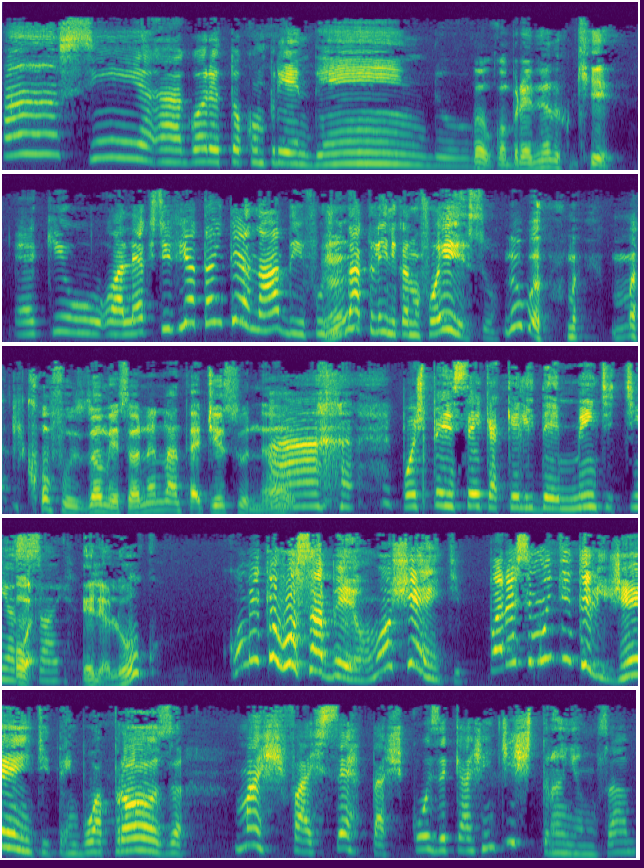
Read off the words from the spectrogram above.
Ah, sim, agora eu tô compreendendo. Bom, compreendendo o quê? É que o Alex devia estar internado e fugiu Hã? da clínica, não foi isso? Não, mas, mas- que confusão, minha senhora. Não é nada disso, não. Ah, pois pensei que aquele demente tinha Ué, sangue. ele é louco? Como é que eu vou saber, ô gente? Parece muito inteligente, tem boa prosa, mas faz certas coisas que a gente estranha, não sabe?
